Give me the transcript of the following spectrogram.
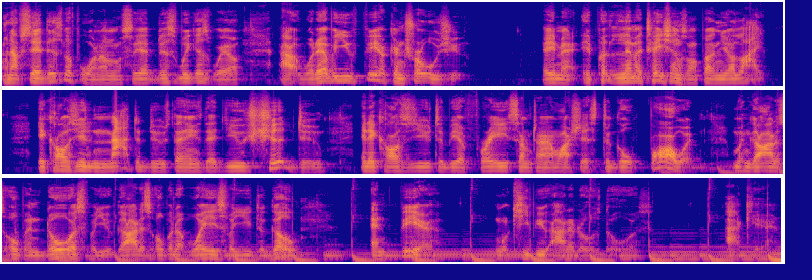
and I've said this before, and I'm going to say it this week as well, uh, whatever you fear controls you. Amen. It put limitations upon your life. It causes you not to do things that you should do, and it causes you to be afraid sometimes, watch this, to go forward when God has opened doors for you. God has opened up ways for you to go and fear will keep you out of those doors. iCare.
